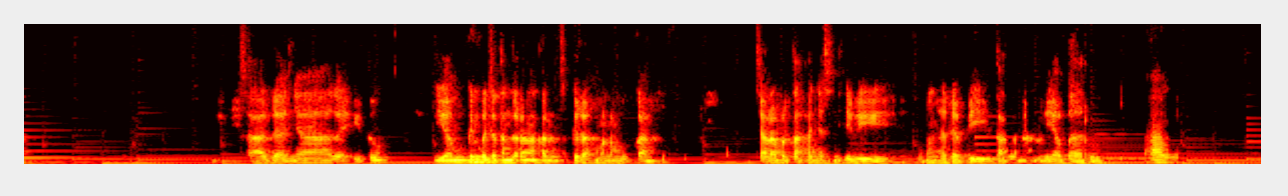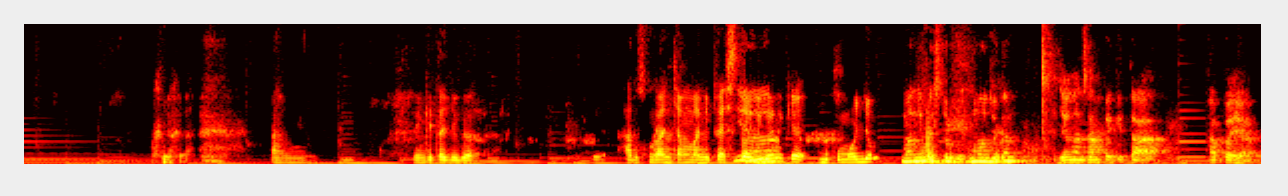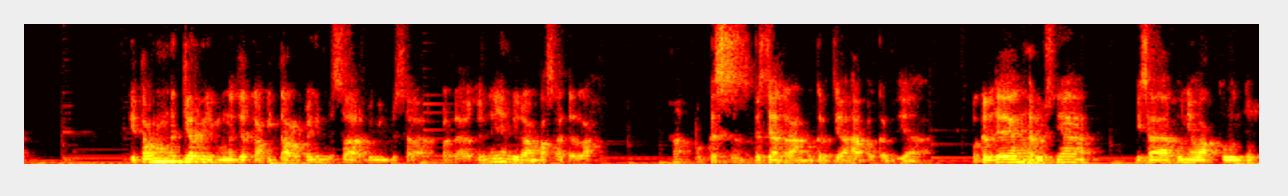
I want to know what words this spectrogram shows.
seadanya kayak gitu. Ya mungkin baca Tangerang akan segera menemukan cara bertahannya sendiri menghadapi tatanan dunia baru. Amin. Amin. Dan kita juga harus merancang manifesto Iya. juga nih kayak buku mojok. manifesto buku maju kan jangan sampai kita apa ya kita mengejar nih mengejar kapital pengen besar pengen besar. Pada akhirnya yang dirampas adalah kes- kesejahteraan pekerja hak pekerja. Pekerja yang harusnya bisa punya waktu untuk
